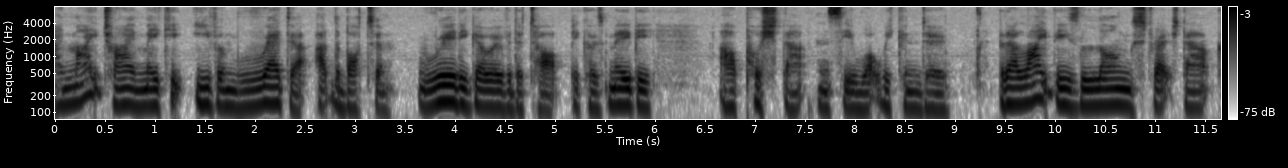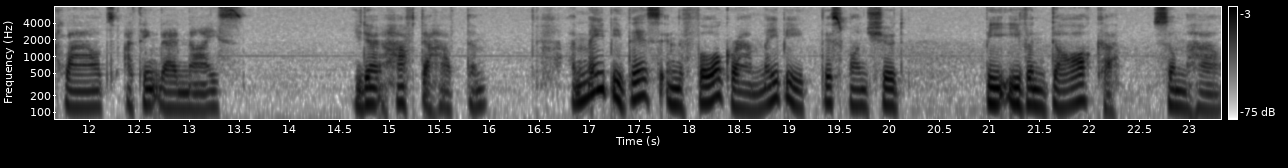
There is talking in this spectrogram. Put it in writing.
I might try and make it even redder at the bottom, really go over the top because maybe I'll push that and see what we can do. But I like these long stretched out clouds. I think they're nice. You don't have to have them. And maybe this in the foreground, maybe this one should be even darker somehow.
